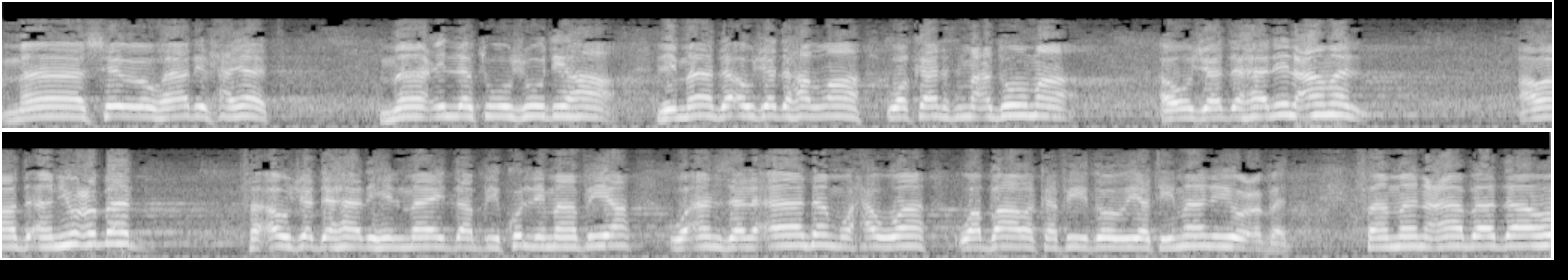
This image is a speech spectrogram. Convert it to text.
ما سر هذه الحياة؟ ما علة وجودها؟ لماذا أوجدها الله وكانت معدومة؟ أوجدها للعمل. أراد أن يعبد فأوجد هذه المائدة بكل ما فيها وأنزل آدم وحواء وبارك في ذريتهما ليعبد. فمن عبده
